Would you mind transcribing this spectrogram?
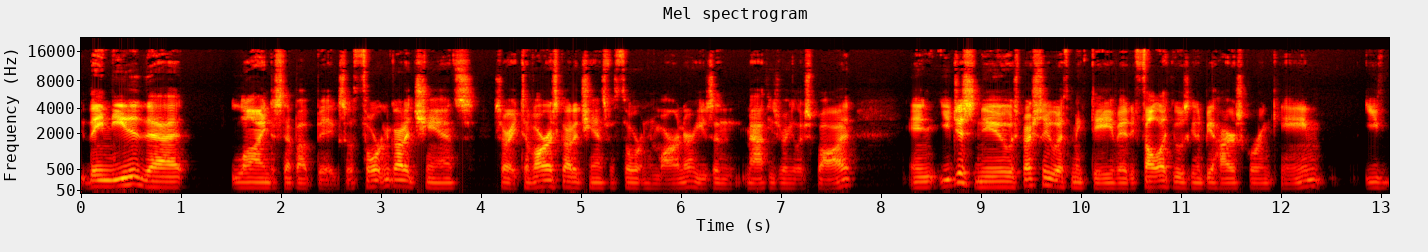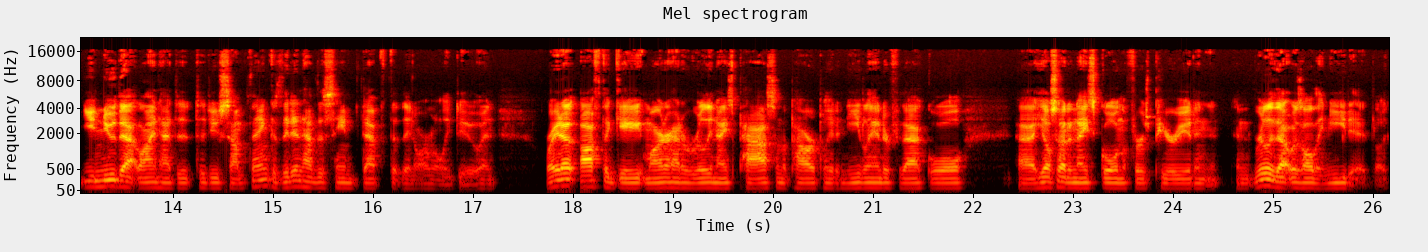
they needed that line to step up big. So Thornton got a chance. Sorry, Tavares got a chance with Thornton and Marner. He was in Matthews' regular spot. And you just knew, especially with McDavid, it felt like it was going to be a higher scoring game. You, you knew that line had to, to do something because they didn't have the same depth that they normally do. And right out off the gate, Marner had a really nice pass on the power play to Nylander for that goal. Uh, he also had a nice goal in the first period, and and really that was all they needed. Like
